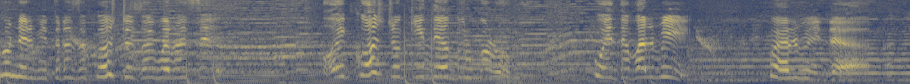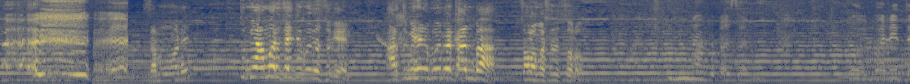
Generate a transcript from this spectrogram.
মনের ভিতরে যে কষ্ট জমা রয়েছে ওই কষ্ট কি দিয়ে দূর করো কইতে পারবি? পারবি না। জামু মানে? তুমি আমার যাইতে কইতেছো কেন? আর তুমি হেনে বইবা কানবা? চলো আমার সাথে চলো। না গোটা জান ওই বাড়িতে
